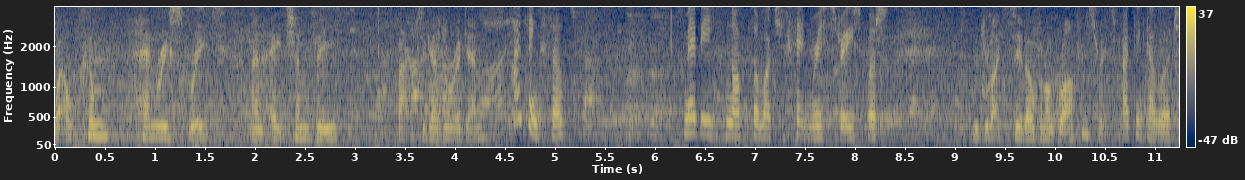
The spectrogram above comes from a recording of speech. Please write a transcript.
welcome Henry Street and HMV back together again? I think so. Maybe not so much Henry Street, but Would you like to see it open on Grafton Street? I think I would.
